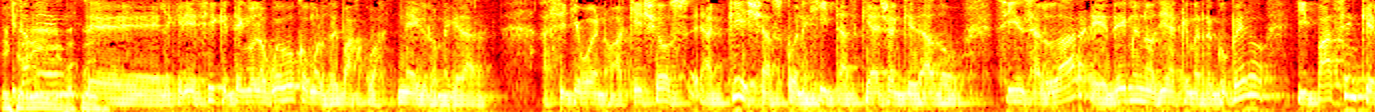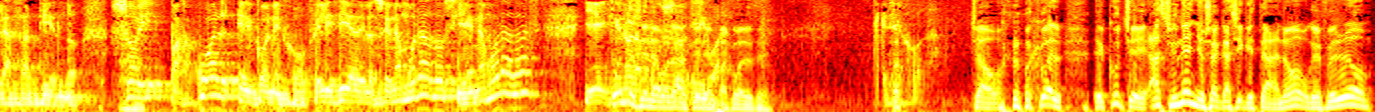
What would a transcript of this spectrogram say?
Es terrible, Pascual. Eh, le quería decir que tengo los huevos como los de Pascua, negros me quedaron. Así que bueno, aquellos, aquellas conejitas que hayan quedado sin saludar, eh, denme unos días que me recupero y pasen que las atiendo. Soy Pascual el Conejo. Feliz día de los enamorados y enamoradas. Y ¿Cuántas enamoradas tiene. Pascual usted? Joda. Chao. Pascual, escuche, hace un año ya casi que está, ¿no? Porque en febrero,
